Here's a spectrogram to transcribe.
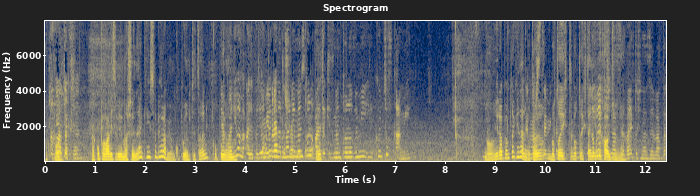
Nakupowa- tak się. Nakupowali sobie maszynek i sobie robią. Kupują tytoń, Ja kupują... paliłam, ale paliłam mój takie brat też normalnie robił mentol, sobie. ale takie z mentolowymi końcówkami. No i robią takie ten, bo to, bo to, ich, bo to ich No taniej jak wychodzi, to się nie? nazywa? Jak to się nazywa? Ta,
